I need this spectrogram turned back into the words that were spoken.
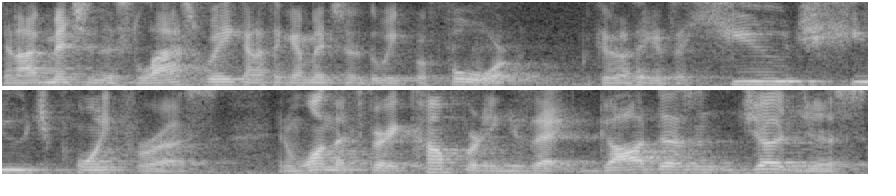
and I mentioned this last week, and I think I mentioned it the week before, because I think it's a huge, huge point for us, and one that's very comforting is that God doesn't judge us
